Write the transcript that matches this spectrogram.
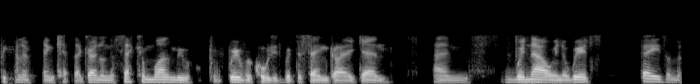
we kind of then kept that going on the second one. We we recorded with the same guy again, and we're now in a weird phase on the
